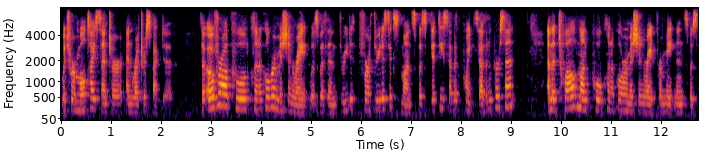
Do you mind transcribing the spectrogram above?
which were multi-center and retrospective. The overall pooled clinical remission rate was within three to, for three to six months was 57.7%, and the 12-month pooled clinical remission rate for maintenance was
